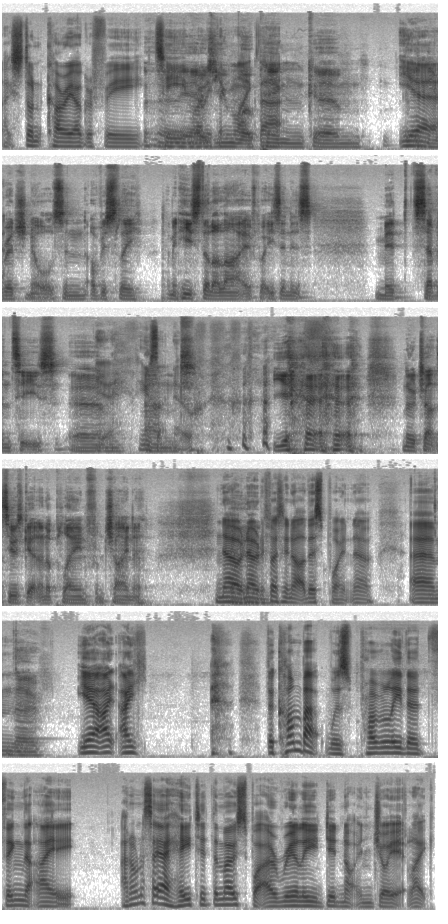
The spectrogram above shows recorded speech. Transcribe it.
like stunt choreography Uh, team yeah, or anything like that. Ping, um, Yeah. the originals, and obviously, I mean, he's still alive, but he's in his mid seventies. Um, yeah, he was like, no, yeah, no chance he was getting on a plane from China. no, no, Um, especially not at this point. No, um, No, yeah, I, I, the combat was probably the thing that I, I don't want to say I hated the most, but I really did not enjoy it. Like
